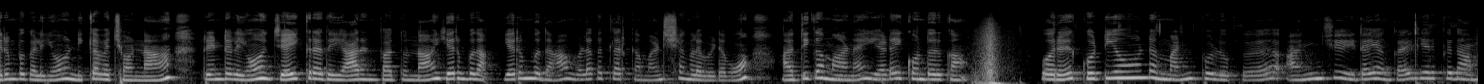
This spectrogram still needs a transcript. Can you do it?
எறும்புகளையும் நிற்க வச்சோன்னா ரெண்டுலேயும் ஜெயிக்கிறது யாருன்னு பார்த்தோம்னா எறும்பு தான். எறும்பு தான் உலகத்தில் இருக்க மனுஷங்களை விடவும் அதிகமான எடை கொண்டு இருக்கான் ஒரு குட்டியோண்டு மண்புழுக்கு அஞ்சு இதயங்கள் இருக்குதாம்.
